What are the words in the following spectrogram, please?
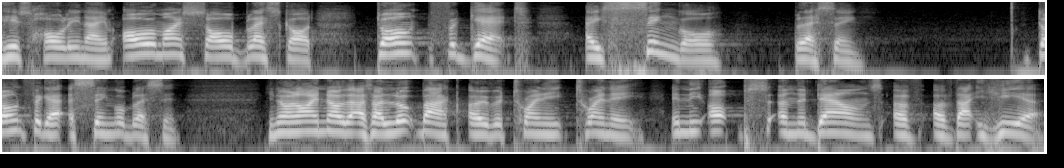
his holy name. Oh, my soul, bless God. Don't forget a single blessing. Don't forget a single blessing. You know, and I know that as I look back over 2020, in the ups and the downs of, of that year,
